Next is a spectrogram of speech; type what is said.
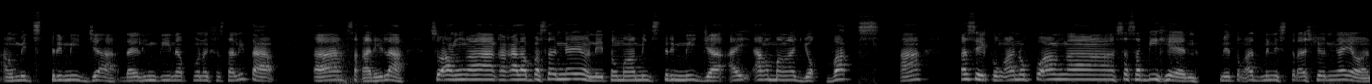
ang midstream media dahil hindi na po nagsasalita ah, sa kanila. So ang ah, kakalabasan ngayon itong mga mainstream media ay ang mga jokebox. Ah? Kasi kung ano po ang ah, sasabihin nitong administrasyon ngayon,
